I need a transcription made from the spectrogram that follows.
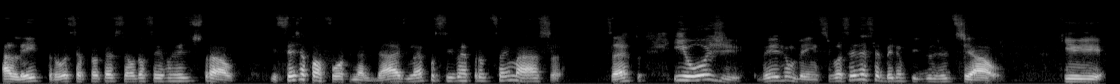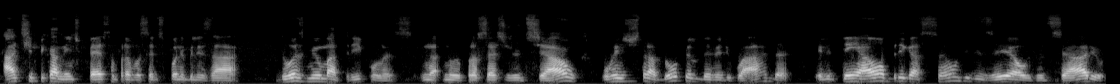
a lei trouxe a proteção do acervo registral. E seja qual for a finalidade, não é possível a reprodução em massa, certo? E hoje, vejam bem, se vocês receberem um pedido judicial que atipicamente peçam para você disponibilizar duas mil matrículas no processo judicial, o registrador, pelo dever de guarda, ele tem a obrigação de dizer ao judiciário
